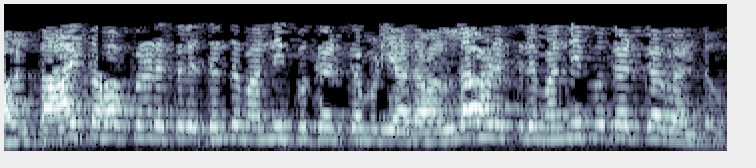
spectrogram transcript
அவன் தாய் தகப்பனிடத்தில் சென்று மன்னிப்பு கேட்க முடியாது. அவன் அல்லாவிடத்தில் மன்னிப்பு கேட்க வேண்டும்.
